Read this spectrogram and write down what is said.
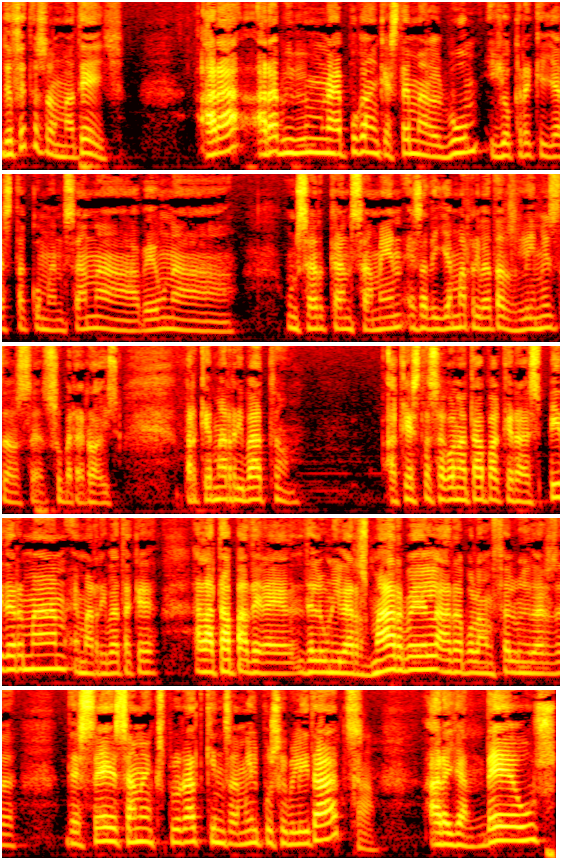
de fet és el mateix. Ara, ara vivim una època en què estem al boom i jo crec que ja està començant a haver una, un cert cansament, és a dir, ja hem arribat als límits dels superherois, perquè hem arribat aquesta segona etapa que era Spider-Man, hem arribat a, que, a l'etapa de, de l'univers Marvel, ara volen fer l'univers de DC, s'han explorat 15.000 possibilitats, ah. ara hi ha déus,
